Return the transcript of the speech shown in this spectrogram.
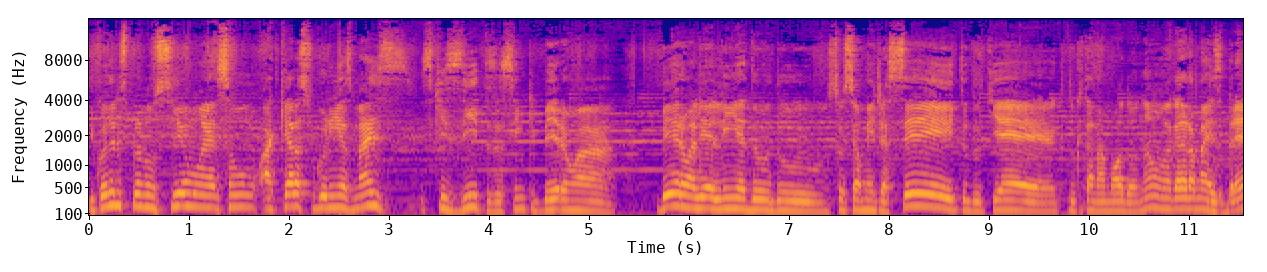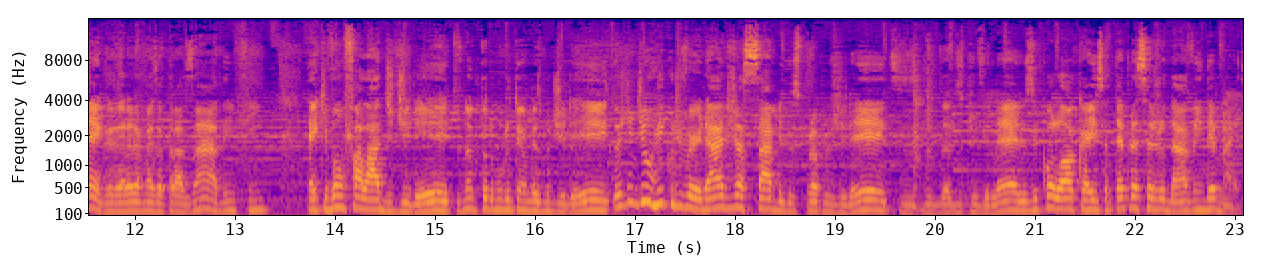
e quando eles pronunciam é, são aquelas figurinhas mais esquisitas, assim, que beiram a. Beiram ali a linha do, do socialmente aceito, do que é. do que tá na moda ou não, a galera mais brega, a galera mais atrasada, enfim é que vão falar de direitos, não que todo mundo tem o mesmo direito. Hoje em dia, um rico de verdade já sabe dos próprios direitos, dos, dos privilégios e coloca isso até para se ajudar a vender mais.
